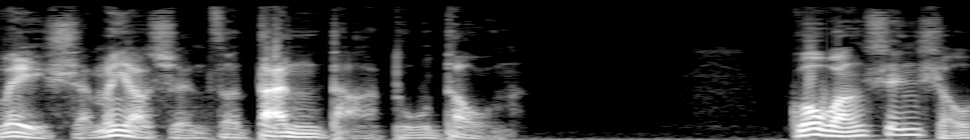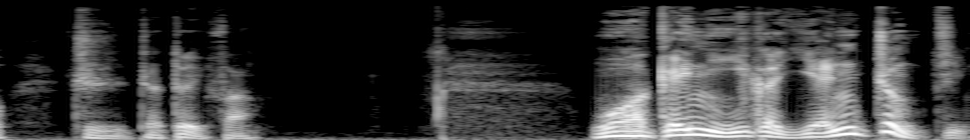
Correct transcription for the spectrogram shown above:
为什么要选择单打独斗呢？国王伸手指着对方：“我给你一个严正警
